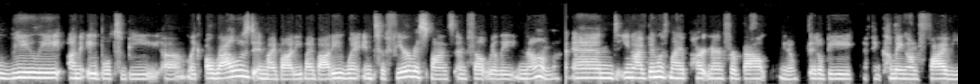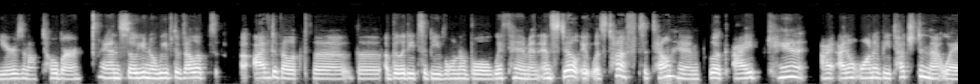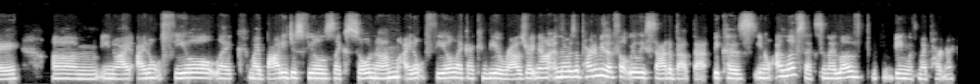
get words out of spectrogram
really unable to be um, like aroused in my body. My body went into fear response and felt really numb. And, you know, I've been with my partner for about, you know, it'll be, I think, coming on five years in October. And so, you know, we've developed uh, I've developed the the ability to be vulnerable with him and, and still it was tough to tell him, look, I can't I, I don't want to be touched in that way um, you know I, I don't feel like my body just feels like so numb. I don't feel like i can be aroused right now. And there was a part of me that felt really sad about that because you know i love sex and i love being with my partner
